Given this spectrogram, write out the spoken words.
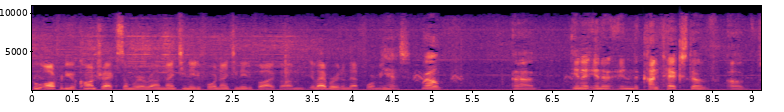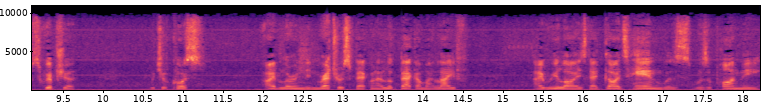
who offered you a contract somewhere around 1984, 1985. Um, elaborate on that for me. Yes. Well, uh, in a, in a, in the context of of scripture, which of course I've learned in retrospect when I look back on my life, I realized that God's hand was was upon me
